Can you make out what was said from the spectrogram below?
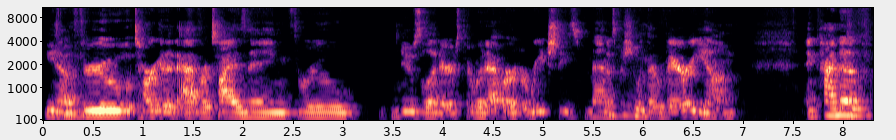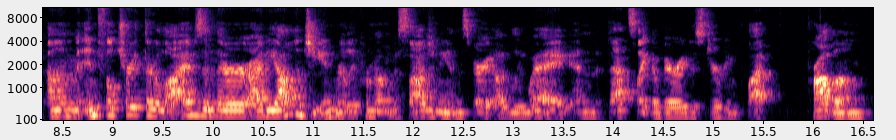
you know, through targeted advertising, through newsletters, through whatever, to reach these men, especially when they're very young, and kind of um, infiltrate their lives and their ideology and really promote misogyny in this very ugly way. And that's like a very disturbing plat- problem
